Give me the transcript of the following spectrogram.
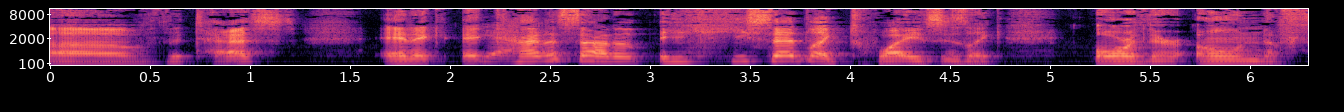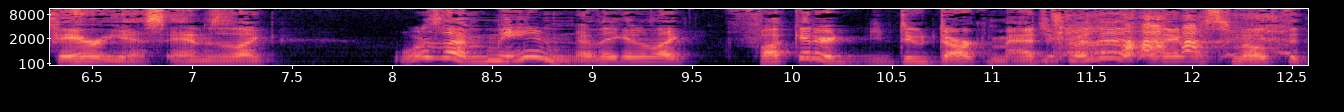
of the test, and it it Yeah. kind of sounded. He, he said like twice, He's like or their own nefarious," and it's like, what does that mean? Are they gonna like fuck it or do dark magic with it? Are they gonna smoke the?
